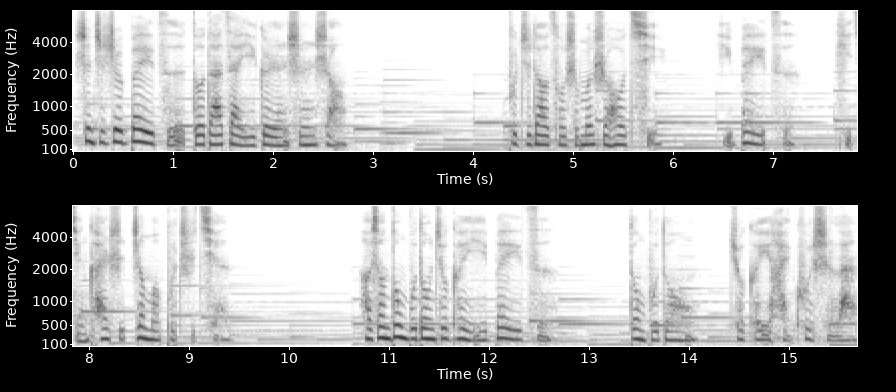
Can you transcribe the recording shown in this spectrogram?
甚至这辈子都搭在一个人身上。不知道从什么时候起，一辈子已经开始这么不值钱，好像动不动就可以一辈子，动不动就可以海枯石烂。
